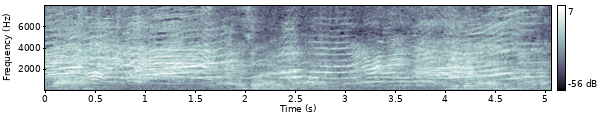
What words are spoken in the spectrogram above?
นี่เหรอสวยน่ารักอันนี้เป็นอะไรเป็นแมวปะ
